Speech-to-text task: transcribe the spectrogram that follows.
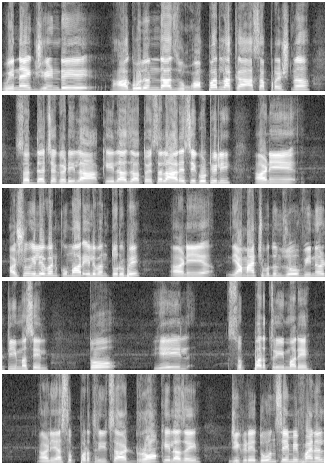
विनायक झेंडे हा गोलंदाज वापरला का असा प्रश्न सध्याच्या घडीला केला जातोय. चला आर एस गोठिली आणि अशू इलेव्हन कुमार इलेव्हन तुर्भे आणि या मॅचमधून जो विनर टीम असेल तो येईल सुपर थ्रीमध्ये. आणि या सुपर थ्रीचा ड्रॉ केला जाईल जिकडे दोन सेमीफायनल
